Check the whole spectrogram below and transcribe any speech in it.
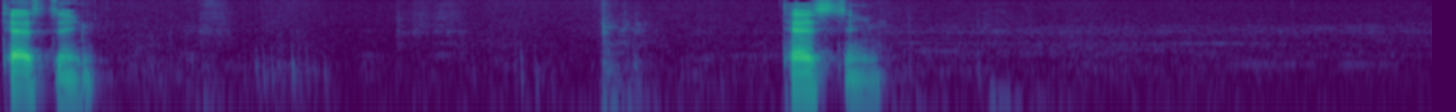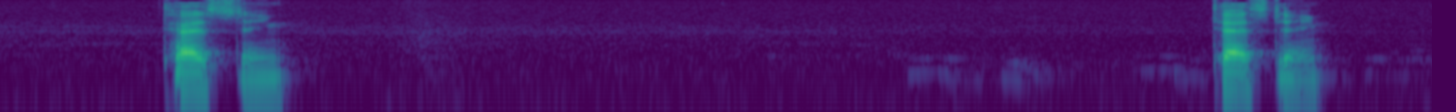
Testing. Testing. Testing. Testing.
